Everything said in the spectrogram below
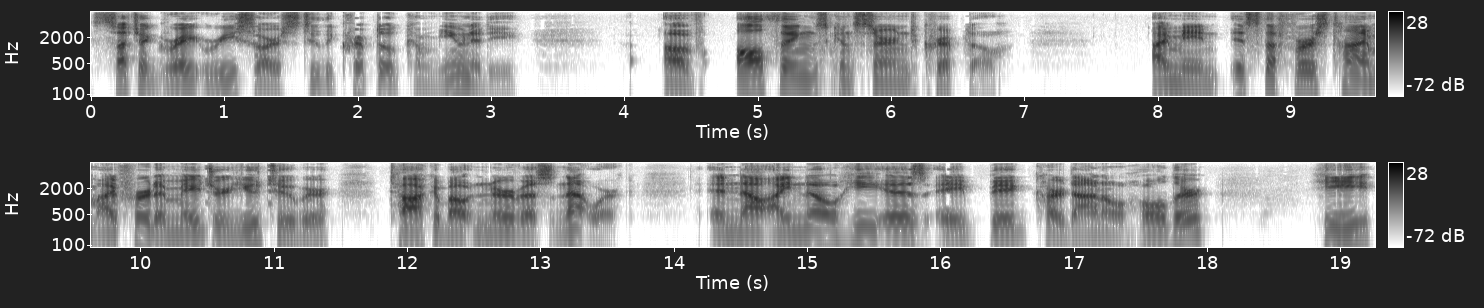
such a great resource to the crypto community of all things concerned crypto. I mean, it's the first time I've heard a major YouTuber talk about Nervos Network. And now I know he is a big Cardano holder. He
